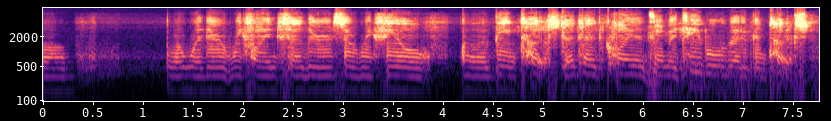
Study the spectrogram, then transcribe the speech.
Um, you know, whether we find feathers or we feel uh, being touched. I've had clients on my table that have been touched,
